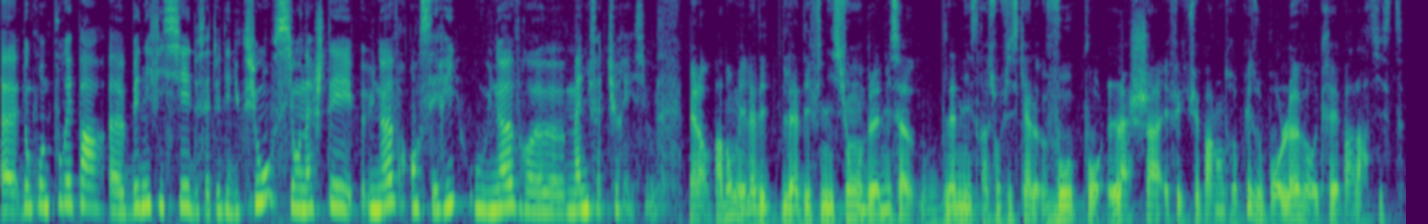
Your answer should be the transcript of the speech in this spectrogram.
Euh, donc on ne pourrait pas euh, bénéficier de cette déduction si on achetait une œuvre en série ou une œuvre manufacturée. Mais alors, pardon, mais la, définition de l'administration fiscale vaut pour l'achat effectué par l'entreprise ou pour l'œuvre créée par l'artiste?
